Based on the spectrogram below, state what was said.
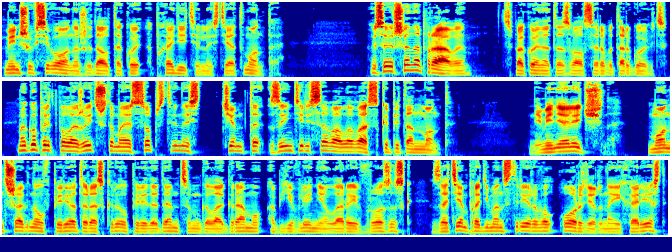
Меньше всего он ожидал такой обходительности от Монта. «Вы совершенно правы», — спокойно отозвался работорговец. «Могу предположить, что моя собственность чем-то заинтересовала вас, капитан Монт». «Не меня лично». Монт шагнул вперед и раскрыл перед эдемцем голограмму объявления Лоррей в розыск, затем продемонстрировал ордер на их арест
